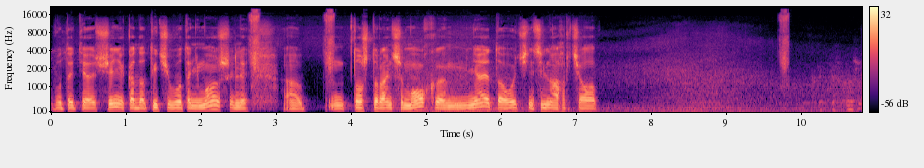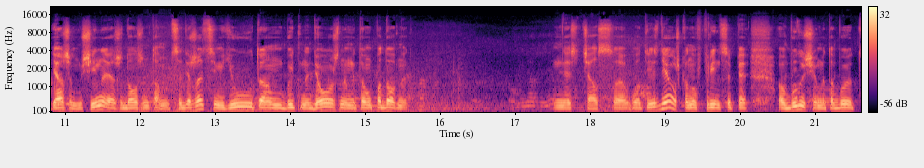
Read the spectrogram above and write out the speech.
Вот эти ощущения, когда ты чего-то не можешь, или э, то, что раньше мог, э, меня это очень сильно огорчало. Я же мужчина, я же должен там содержать семью, там, быть надежным и тому подобное у меня сейчас э, вот есть девушка, ну, в принципе, в будущем это будет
